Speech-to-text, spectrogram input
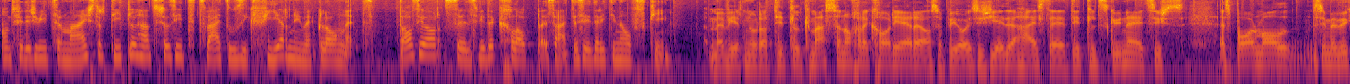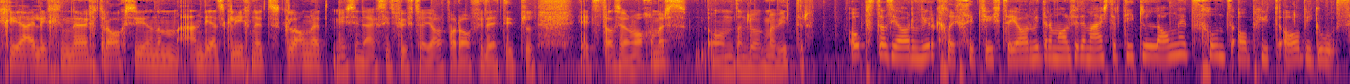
Und für den Schweizer Meistertitel hat es schon seit 2004 nicht mehr gelangt. Das Jahr soll es wieder klappen, sagt Sedritinowski. Man wird nur an Titel gemessen nach einer Karriere. Also bei uns ist jeder heiß, den Titel zu gewinnen. Jetzt ist es ein paar Mal sind wir wirklich eigentlich näher dran gewesen und am Ende hat es gleich nicht gelangt. Wir sind eigentlich seit 15 Jahren parat für den Titel. Jetzt das Jahr machen wir es und dann schauen wir weiter. Ob es das Jahr wirklich seit 15 Jahren wieder einmal für den Meistertitel langt, kommt ab heute Abend aus.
